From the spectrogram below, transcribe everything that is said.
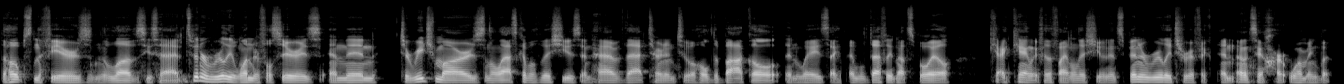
the hopes and the fears and the loves he's had. It's been a really wonderful series. And then to reach Mars in the last couple of issues and have that turn into a whole debacle in ways I, I will definitely not spoil. I can't wait for the final issue. And it's been a really terrific and I don't say heartwarming, but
